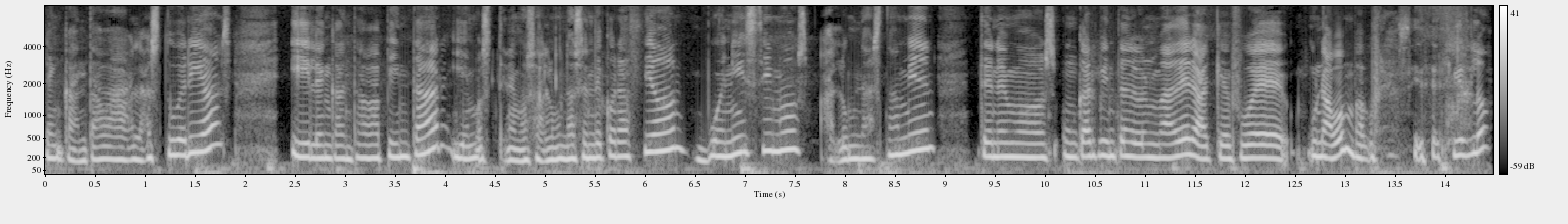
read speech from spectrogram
le encantaba las tuberías y le encantaba pintar y hemos, tenemos alumnos en decoración, buenísimos, alumnas también, tenemos un carpintero en madera que fue una bomba, por así decirlo,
